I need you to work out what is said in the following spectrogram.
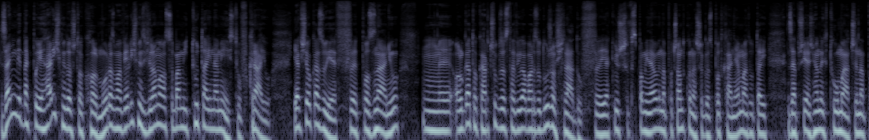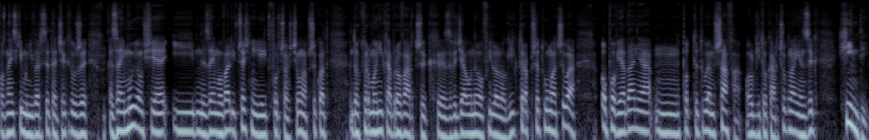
Zanim jednak pojechaliśmy do Sztokholmu, rozmawialiśmy z wieloma osobami tutaj na miejscu, w kraju. Jak się okazuje, w Poznaniu mm, Olga Tokarczuk zostawiła bardzo dużo śladów. Jak już wspominałem na początku naszego spotkania, ma tutaj zaprzyjaźnionych tłumaczy na Poznańskim Uniwersytecie, którzy zajmują się i zajmowali wcześniej jej twórczością. Na przykład dr Monika Browarczyk z Wydziału Neofilologii, która przetłumaczyła opowiadania mm, pod tytułem Szafa Olgi Tokarczuk na język hindi.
